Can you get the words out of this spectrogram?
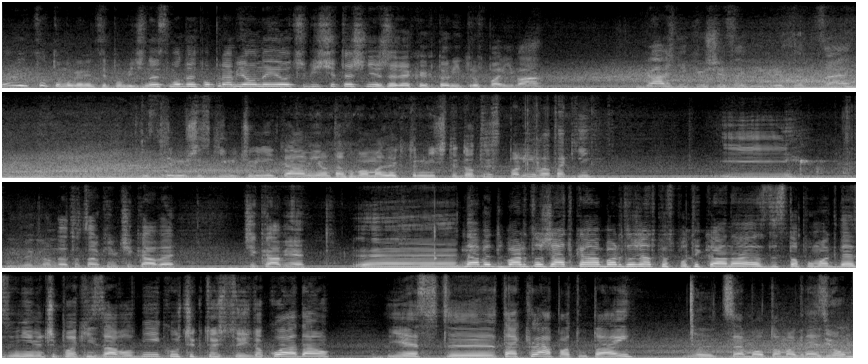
no i co tu mogę więcej powiedzieć? No jest model poprawiony i oczywiście też nie żere hektolitrów paliwa. Gaźnik już jest jak w C. Z tymi wszystkimi czujnikami. On tam chyba ma elektroniczny dotrysk paliwa taki. I, i wygląda to całkiem ciekawe. Ciekawie. Eee, nawet bardzo rzadka, bardzo rzadko spotykana ze stopu magnezu. Nie wiem czy po jakimś zawodniku, czy ktoś coś dokładał. Jest e, ta klapa tutaj. e, C-Moto Magnesium.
